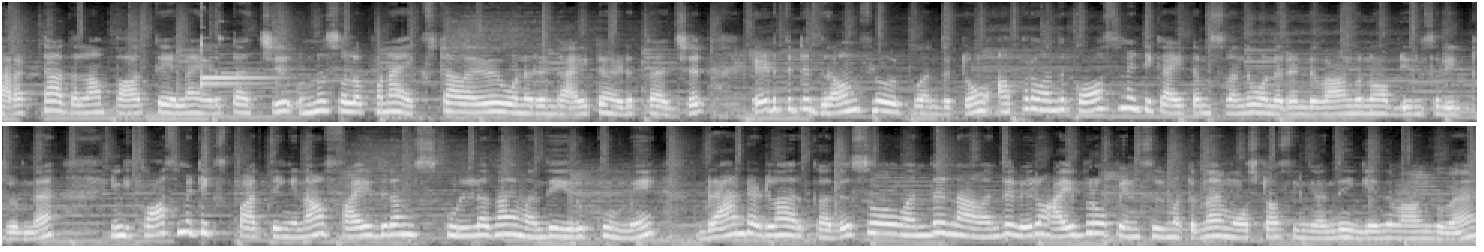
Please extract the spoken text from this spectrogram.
கரெக்டாக அதெல்லாம் பார்த்து எல்லாம் எடுத்தாச்சு. இன்னும் சொல்லப்போனால் எக்ஸ்ட்ராவே ஒன்று ரெண்டு ஐட்டம் எடுத்தாச்சு. எடுத்துட்டு கிரவுண்ட் ஃப்ளோருக்கு வந்துட்டோம். அப்புறம் வந்து காஸ்மெட்டிக் ஐட்டம்ஸ் வந்து ஒன்று ரெண்டு வாங்கணும் அப்படின்னு சொல்லிட்டு இருந்தேன். இங்கே காஸ்மெட்டிக்ஸ் பார்த்தீங்கன்னா ஃபைவ் கிராம்ஸ்க்குள்ளே தான் வந்து இருக்குமே. பிராண்டட்லாம் இருக்காது. ஸோ வந்து நான் வந்து வெறும் ஐப்ரோ பென்சில் மட்டும்தான் மோஸ்ட் ஆஃப் இங்கே வந்து இங்கேருந்து வாங்குவேன்.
